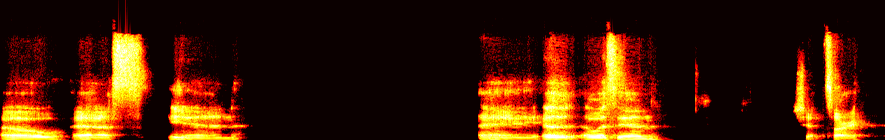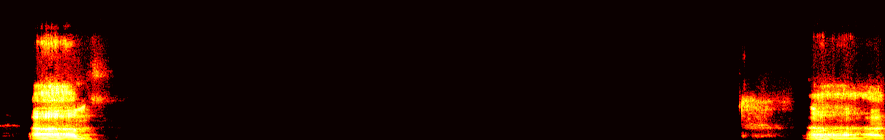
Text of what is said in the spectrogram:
O S N A O S N. Shit, sorry. Um, uh,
